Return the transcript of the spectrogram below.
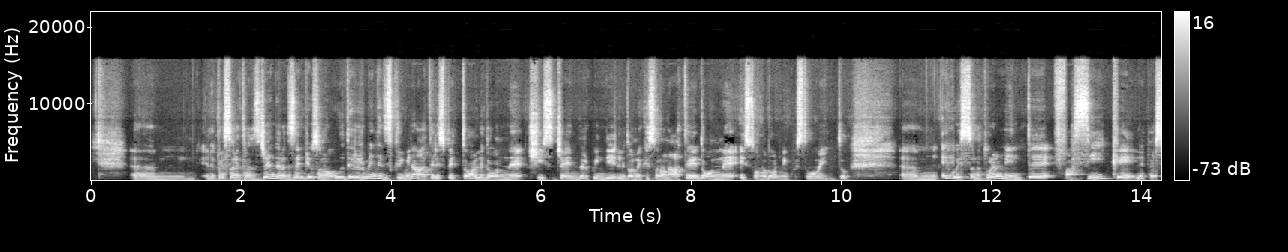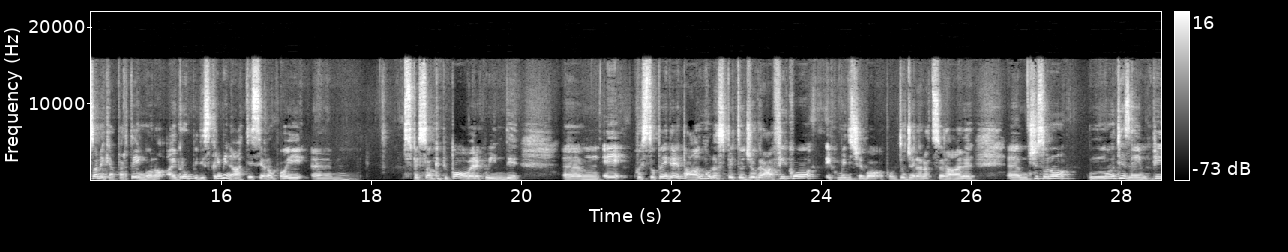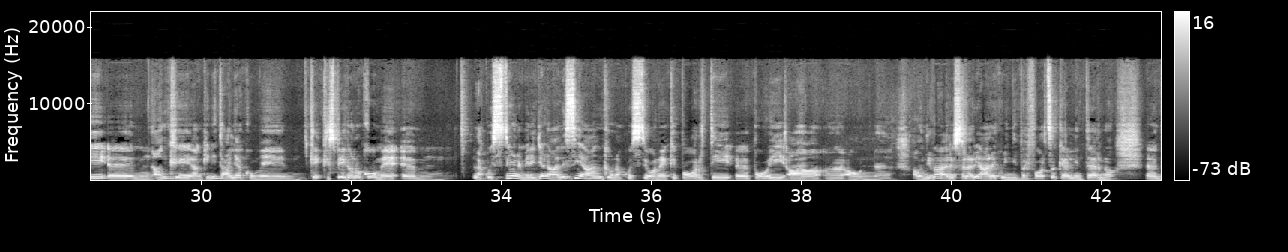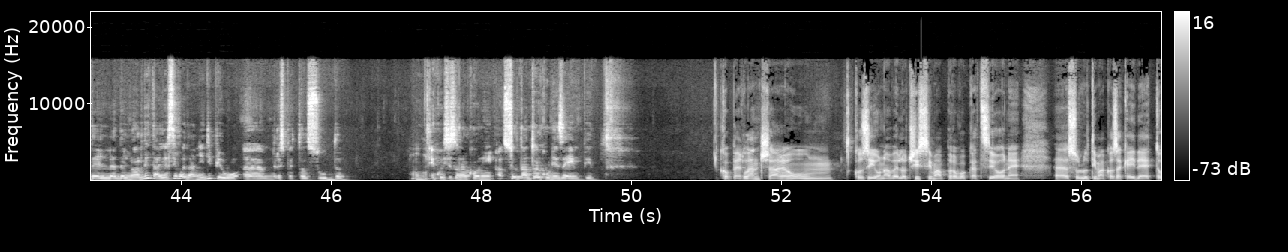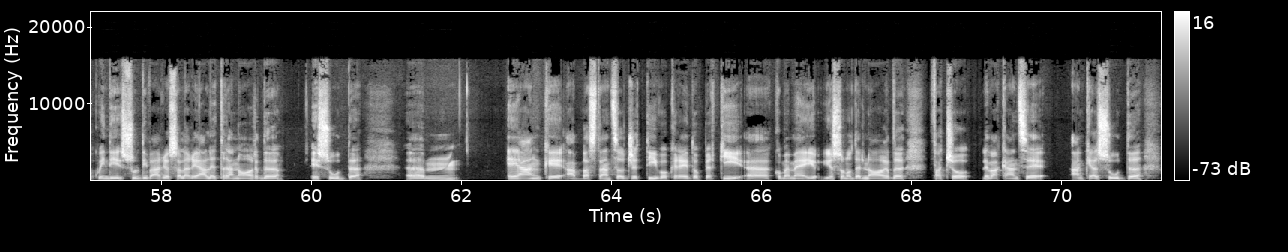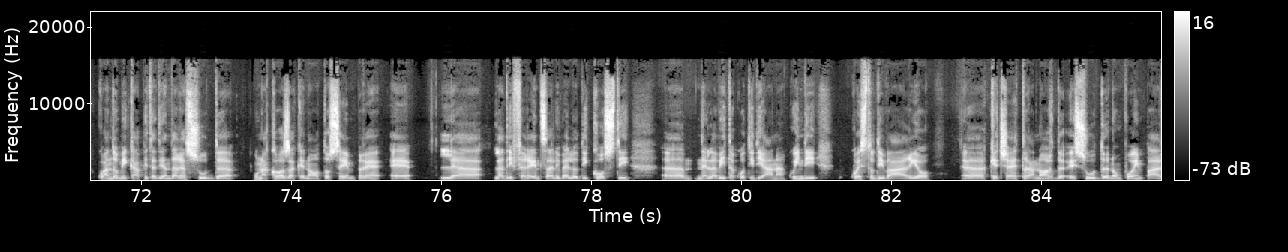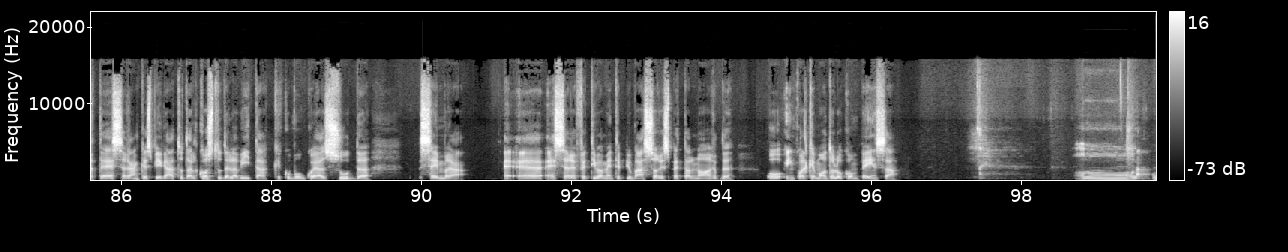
Eh, le persone transgender, ad esempio, sono ulteriormente discriminate rispetto alle donne cisgender, quindi le donne che sono nate donne e sono donne in questo momento. Um, e questo naturalmente fa sì che le persone che appartengono ai gruppi discriminati siano poi um, spesso anche più povere, quindi Um, e questo pay gap ha anche un aspetto geografico e come dicevo appunto generazionale. Um, ci sono molti esempi um, anche, anche, in Italia come, che, che, spiegano come la questione meridionale sia anche una questione che porti eh, poi a, eh, a, un, a, un, divario salariale, quindi per forza che all'interno eh, del, del, nord Italia si guadagni di più rispetto al sud. Mm, e questi sono alcuni, soltanto alcuni esempi. Ecco, per lanciare un, così una velocissima provocazione eh, sull'ultima cosa che hai detto, quindi sul divario salariale tra nord e sud. Um, è anche abbastanza oggettivo, credo, per chi eh, come me, io, io, sono del nord, faccio le vacanze anche al sud. Quando mi capita di andare al sud, una cosa che noto sempre è la, la differenza a livello di costi eh, nella vita quotidiana. Quindi questo divario eh, che c'è tra nord e sud non può in parte essere anche spiegato dal costo della vita che comunque al sud sembra eh, eh essere effettivamente più basso rispetto al nord o in qualche modo lo compensa? Mm, ma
